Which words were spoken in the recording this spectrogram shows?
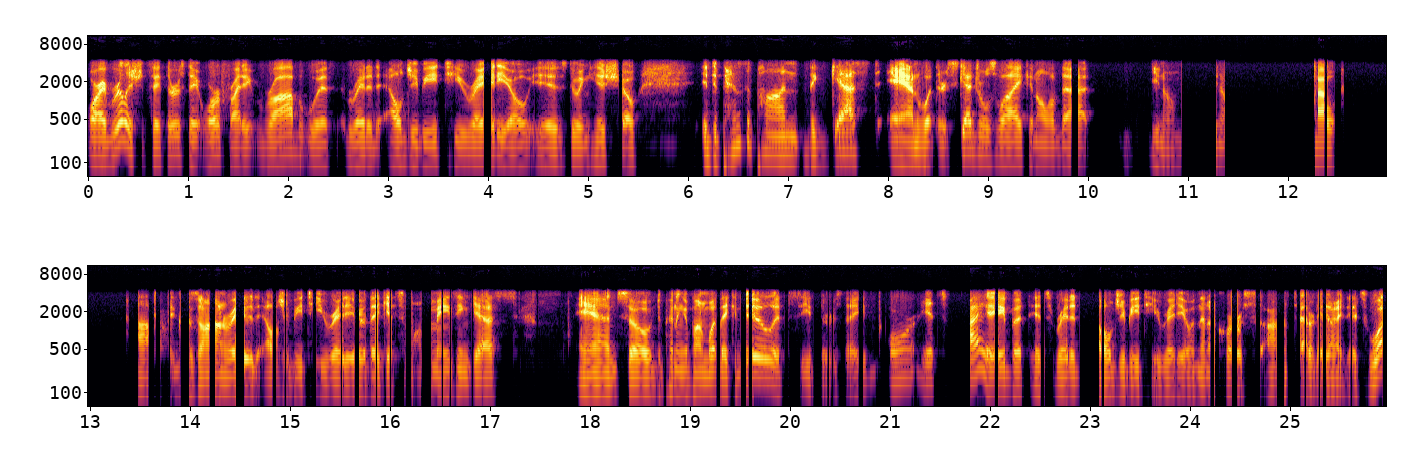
or I really should say Thursday or Friday, Rob with Rated LGBT Radio is doing his show. It depends upon the guest and what their schedule's like and all of that. You know, you know how uh, it goes on Rated LGBT Radio. They get some amazing guests and so, depending upon what they can do, it's either Thursday or it's Friday, but it's rated LGBT radio. And then, of course, on Saturday night, it's What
